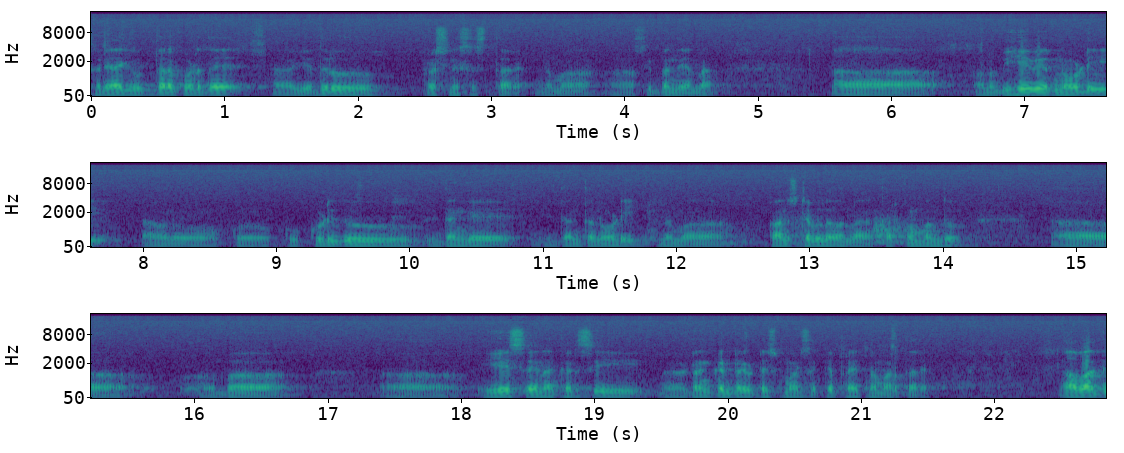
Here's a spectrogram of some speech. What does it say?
ಸರಿಯಾಗಿ ಉತ್ತರ ಕೊಡದೆ ಎದುರು ಪ್ರಶ್ನಿಸಿಸ್ತಾರೆ ನಮ್ಮ ಸಿಬ್ಬಂದಿಯನ್ನು. ಅವನ ಬಿಹೇವಿಯರ್ ನೋಡಿ, ಅವನು ಕುಡಿದು ಇದ್ದಂಗೆ ಇದ್ದಂತ ನೋಡಿ ನಮ್ಮ ಕಾನ್ಸ್ಟೇಬಲ್ ಅವನ್ನ ಕರ್ಕೊಂಡ್ಬಂದು ಒಬ್ಬ ಎ ಎಸ್ ಐನ ಕರೆಸಿ ಡ್ರಂಕ್ ಆ್ಯಂಡ್ ಡ್ರೈವ್ ಟೆಸ್ಟ್ ಮಾಡಿಸೋಕ್ಕೆ ಪ್ರಯತ್ನ ಮಾಡ್ತಾರೆ. ಆವಾಗ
